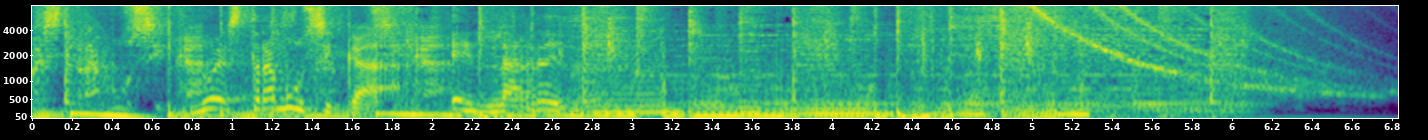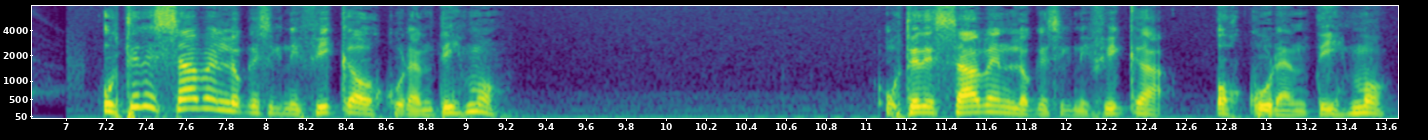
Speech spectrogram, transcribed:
Nuestra música. Nuestra música en la red. ¿Ustedes saben lo que significa oscurantismo? ¿Ustedes saben lo que significa oscurantismo?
